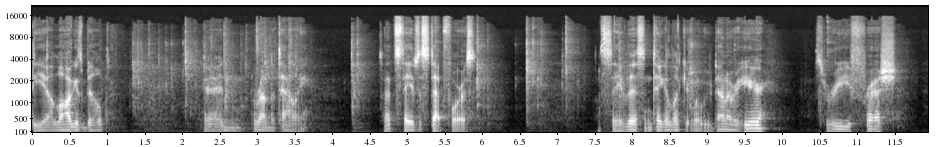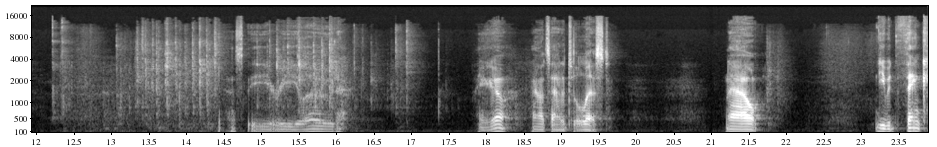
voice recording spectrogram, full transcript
the uh, log is built, go ahead and run the tally. So that saves a step for us. Let's save this and take a look at what we've done over here. Let's refresh. That's the reload. There you go. Now it's added to the list. Now, you would think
